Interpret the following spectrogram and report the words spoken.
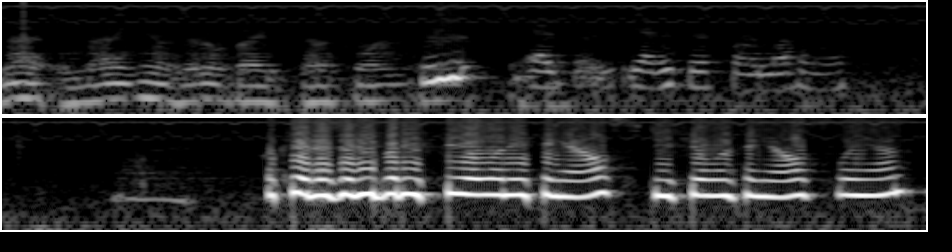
not in Nottingham, is that over by Dallas One? Mm-hmm. Yeah, I yeah, I was there for 11 years. Okay, does anybody feel anything else? Do you feel anything else, Leanne?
